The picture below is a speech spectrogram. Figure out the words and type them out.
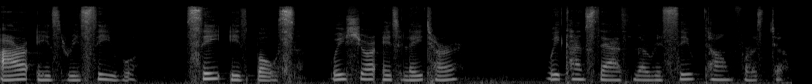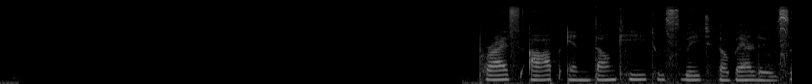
R is receive, C is both. We show it later. We can set the receive tone first. Press up and down key to switch the values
